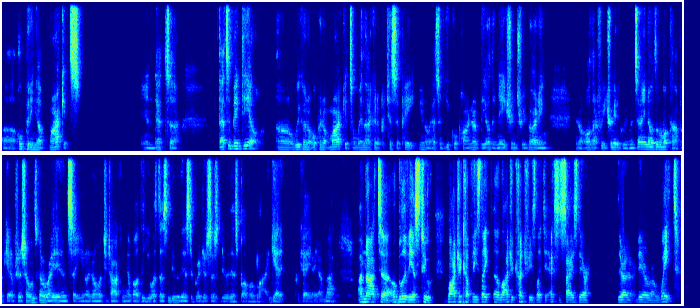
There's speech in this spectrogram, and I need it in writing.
uh, opening up markets and that's a that's a big deal uh, we're going to open up markets and we're not going to participate you know as an equal partner of the other nations regarding you know all our free trade agreements. And i know it's a little more complicated. I'm sure someone's going to write in and say you know i don't know what you're talking about. The us doesn't do this. The british doesn't do this blah blah blah. I get it. Okay, I'm not I'm not uh, oblivious to larger companies like uh, larger countries like to exercise their their their uh, weight,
